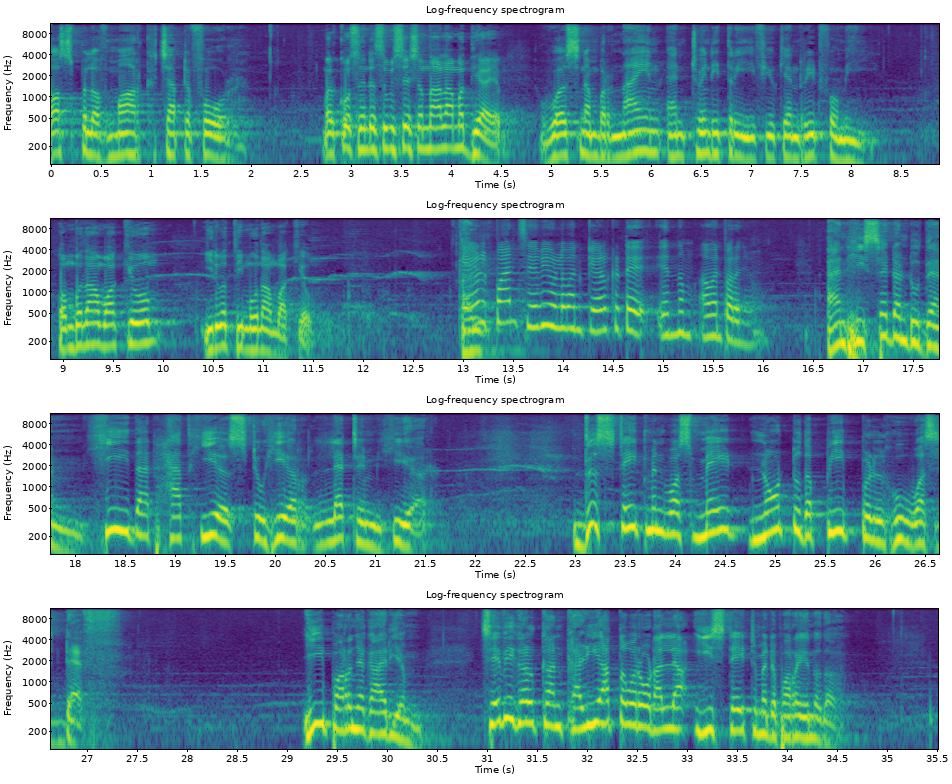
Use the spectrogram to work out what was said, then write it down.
Gospel of Mark, chapter 4, മർക്കോസിന്റെ സുവിശേഷം നാലാം അധ്യായം verse number 9 and 23, if you can read for me. ഒമ്പതാം വാക്യവും ഇരുപത്തിമൂന്നാം വാക്യവും കേൾപ്പാൻ ചെവിയുള്ളവൻ കേൾക്കട്ടെ എന്നും അവൻ പറഞ്ഞു And he said unto them, He that hath ears to hear, let him hear. This statement was made not to the people who was deaf. ഈ പറഞ്ഞ കാര്യം ചെവി കേൾക്കാൻ കഴിയാത്തവരോടല്ല ഈ സ്റ്റേറ്റ്മെന്റ് പറയുന്നത്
